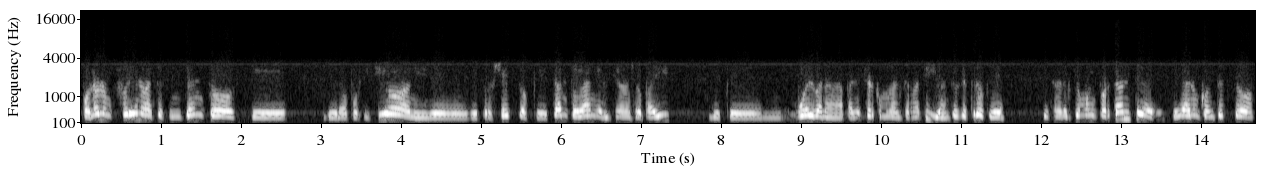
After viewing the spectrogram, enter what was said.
ponerle un freno a estos intentos de, de la oposición y de, proyectos que tanto daño le hicieron a nuestro país, de que mm, vuelvan a aparecer como una alternativa. Entonces creo que es una elección muy importante, se da en un contexto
